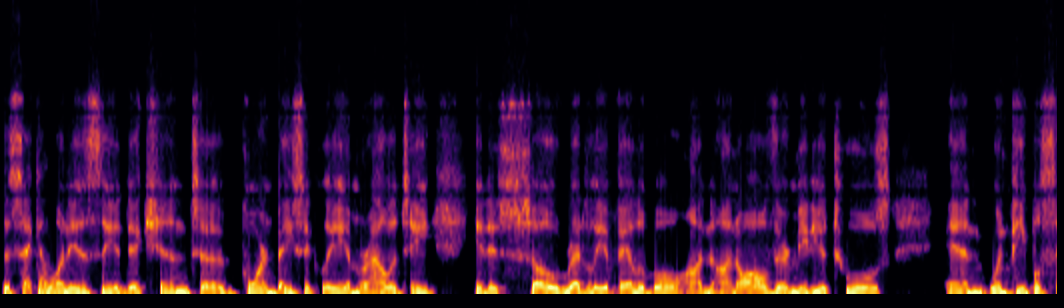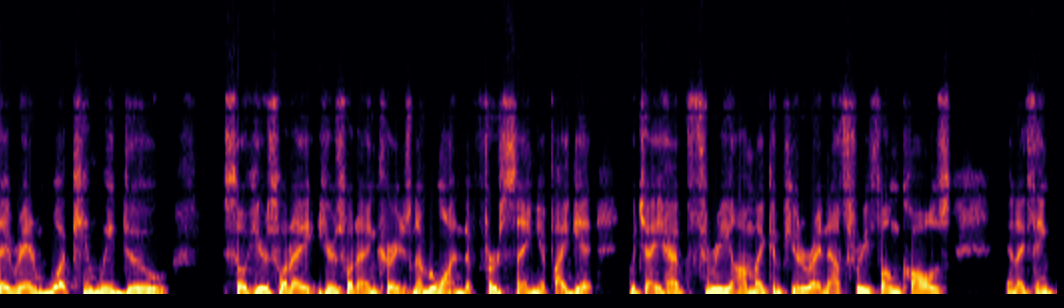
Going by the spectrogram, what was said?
the second one is the addiction to porn, basically immorality. It is so readily available on, on all their media tools. And when people say, Rand, what can we do? So here's what I here's what I encourage. Number one, the first thing, if I get, which I have three on my computer right now, three phone calls, and I think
